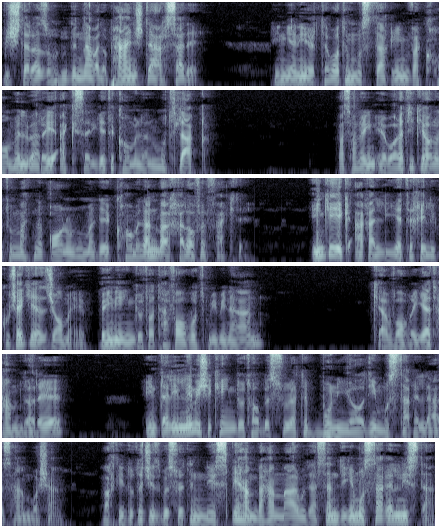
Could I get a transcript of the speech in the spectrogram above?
بیشتر از حدود 95 درصده. این یعنی ارتباط مستقیم و کامل برای اکثریت کاملا مطلق. پس حالا این عبارتی که حالا تو متن قانون اومده کاملا برخلاف فکته. اینکه یک اقلیت خیلی کوچکی از جامعه بین این دوتا تفاوت می‌بینن که واقعیت هم داره این دلیل نمیشه که این دوتا به صورت بنیادی مستقل از هم باشن. وقتی دوتا چیز به صورت نسبی هم به هم مربوط هستن دیگه مستقل نیستن.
